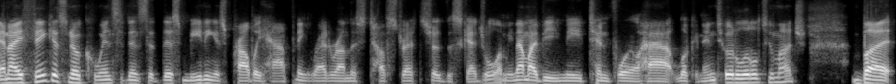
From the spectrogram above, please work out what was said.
And I think it's no coincidence that this meeting is probably happening right around this tough stretch of the schedule. I mean, that might be me tinfoil hat looking into it a little too much, but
